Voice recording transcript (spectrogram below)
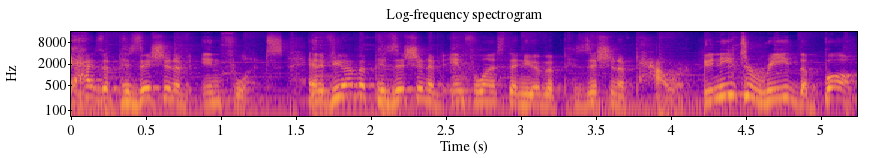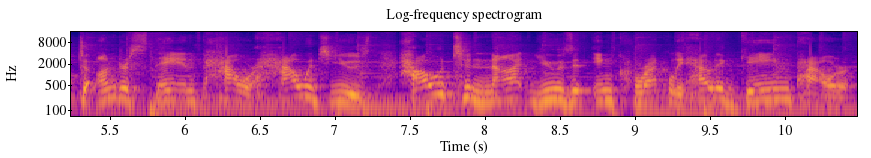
has a position of influence. And if you have a position of influence, then you have a position of power. You need to read the book to understand power, how it's used, how to not use it incorrectly, how to gain power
